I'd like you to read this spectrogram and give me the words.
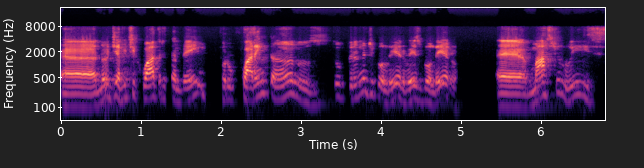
Uh, no dia 24 também foram 40 anos do grande goleiro, ex-goleiro, é, Márcio Luiz,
